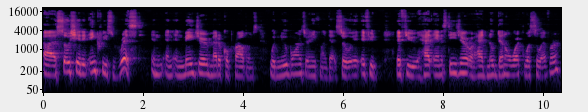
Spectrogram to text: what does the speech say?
uh, associated increased risk in, in, in major medical problems with newborns or anything like that. So if you if you had anesthesia or had no dental work whatsoever,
